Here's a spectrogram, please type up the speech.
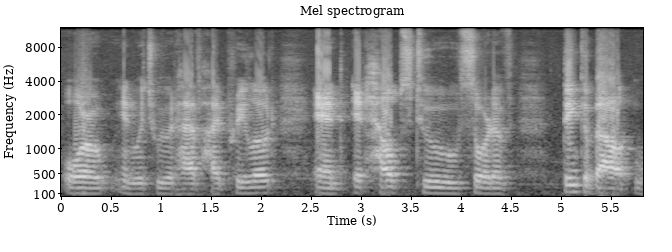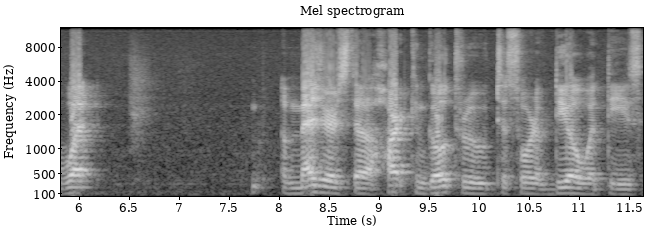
or in which we would have high preload. And it helps to sort of think about what measures the heart can go through to sort of deal with these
